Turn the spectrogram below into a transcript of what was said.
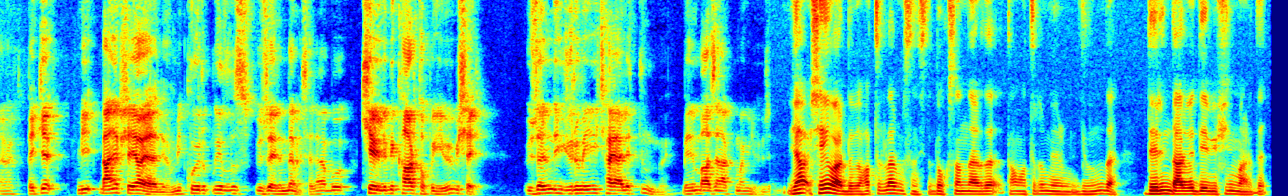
Evet. Peki bir, ben hep şeyi hayal ediyorum. Bir kuyruklu yıldız üzerinde mesela bu kirli bir kar topu gibi bir şey. Üzerinde yürümeyi hiç hayal ettin mi böyle? Benim bazen aklıma geliyor. üzerinde. Ya şey vardı hatırlar mısın işte 90'larda tam hatırlamıyorum yılını da Derin Darbe diye bir film vardı.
